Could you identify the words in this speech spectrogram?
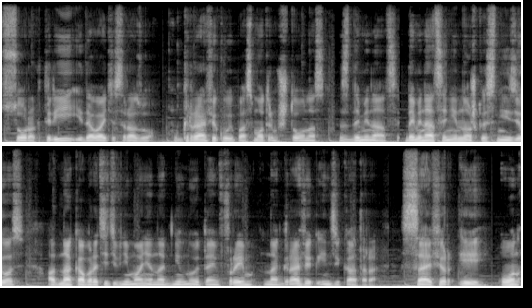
43 и давайте сразу в графику и посмотрим, что у нас с доминацией. Доминация немножко снизилась, однако обратите внимание на дневной таймфрейм на график индикатора Cypher A. Он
